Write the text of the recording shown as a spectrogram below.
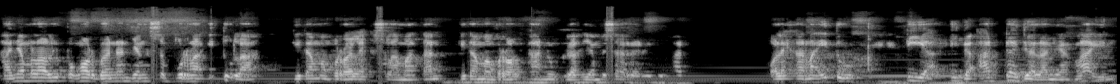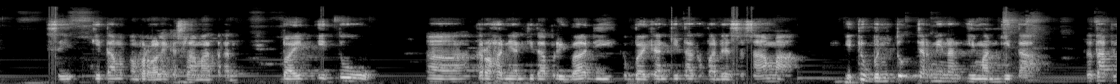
Hanya melalui pengorbanan yang sempurna itulah kita memperoleh keselamatan, kita memperoleh anugerah yang besar dari Tuhan. Oleh karena itu, tidak tidak ada jalan yang lain sih kita memperoleh keselamatan. Baik itu uh, kerohanian kita pribadi, kebaikan kita kepada sesama, itu bentuk cerminan iman kita. Tetapi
